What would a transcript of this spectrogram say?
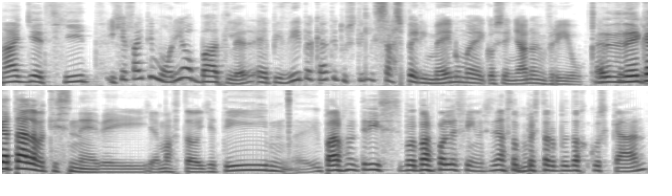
Nuggets Heat. Είχε φάει τιμωρία ο Μπάτλερ επειδή είπε κάτι του στυλ Σας περιμένουμε 29 Νοεμβρίου. Ε, Κάτι δεν τέτοιο. κατάλαβα τι συνέβη με αυτό. Γιατί υπάρχουν, τρεις, υπάρχουν πολλές φήμες. Είναι αυτό που Μμμ. πες τώρα που δεν το έχω ακούσει καν.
